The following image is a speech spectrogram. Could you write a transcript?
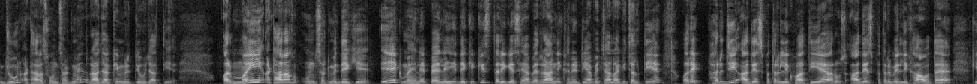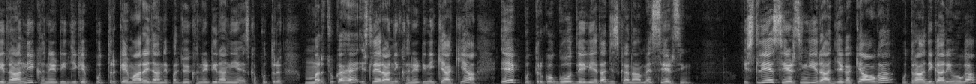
जून अठारह सौ उनसठ में राजा की मृत्यु हो जाती है। और मई अठारह सौ उनसठ में देखिए, एक महीने पहले ही देखिए किस तरीके से यहाँ पे रानी खनेटी यहाँ पे चालाकी चलती है और एक फर्जी आदेश पत्र लिखवाती है और उस आदेश पत्र में लिखा होता है कि रानी खनेटी जी के पुत्र के मारे जाने पर, जो खनेटी रानी है, इसका पुत्र मर चुका है, इसलिए रानी खनेटी ने क्या किया? एक पुत्र को गोद ले लिया था, जिसका नाम है शेर सिंह। इसलिए शेर सिंह ही राज्य का क्या होगा? उत्तराधिकारी होगा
